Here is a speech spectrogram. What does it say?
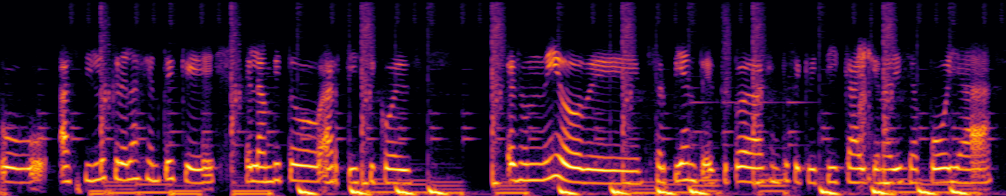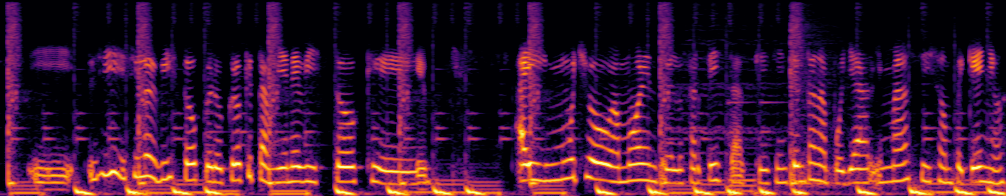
o así lo cree la gente que el ámbito artístico es es un nido de serpientes, que toda la gente se critica y que nadie se apoya. Y sí, sí lo he visto, pero creo que también he visto que hay mucho amor entre los artistas que se intentan apoyar, y más si son pequeños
